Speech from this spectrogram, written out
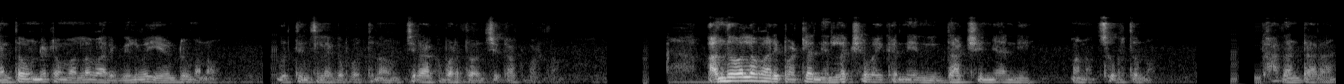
చెంత ఉండటం వల్ల వారి విలువ ఏమిటో మనం గుర్తించలేకపోతున్నాం చిరాకు పడతాం చికాకు పడతాం. అందువల్ల వారి పట్ల నిర్లక్ష్య వైఖరిని నిర్దాక్షిణ్యాన్ని మనం చూపుతున్నాం. కాదంటారా?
